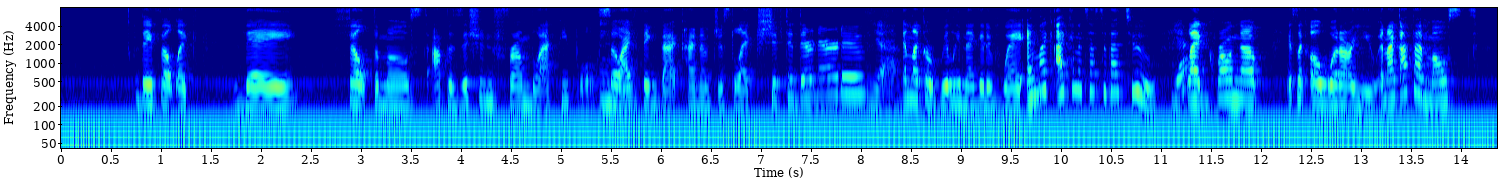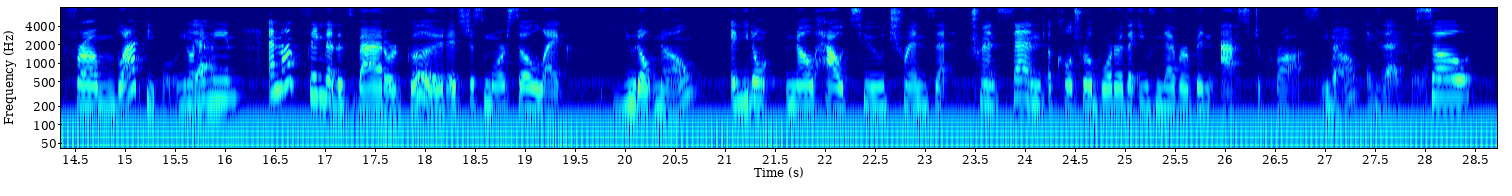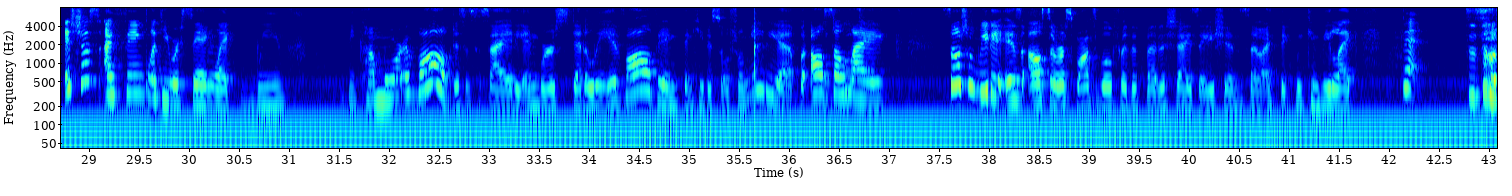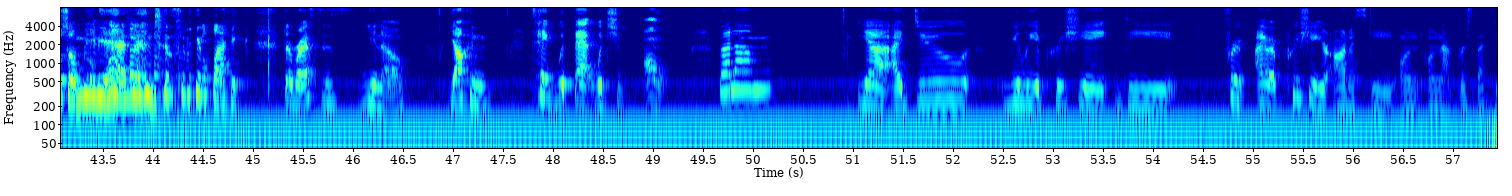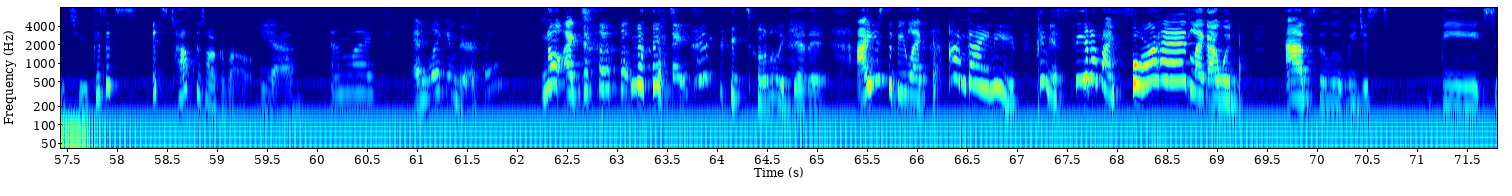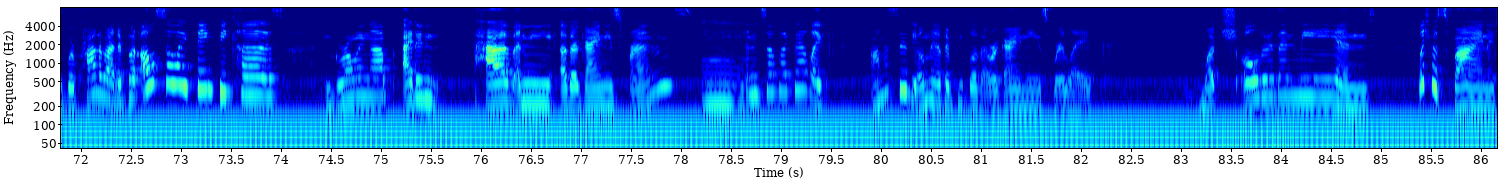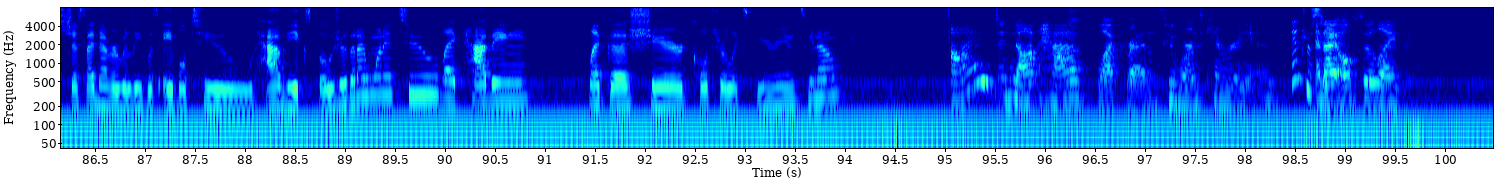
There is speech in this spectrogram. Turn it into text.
they felt like they felt the most opposition from black people. Mm-hmm. So I mm-hmm. think that kind of just like shifted their narrative yeah. in like a really negative way. And like I can attest to that too. Yeah. Like growing up, it's like, oh, what are you? And I got that most from black people. You know yeah. what I mean? And not saying that it's bad or good. It's just more so like you don't know and you don't know how to trans- transcend a cultural border that you've never been asked to cross, you know? Exactly. So, it's just I think like you were saying like we've become more evolved as a society and we're steadily evolving thank you to social media but also like social media is also responsible for the fetishization so i think we can be like that to social media and then just be like the rest is you know y'all can take with that what you own but um yeah i do really appreciate the for I appreciate your honesty on on that perspective too, because it's it's tough to talk about. Yeah. And like and like embarrassing. No, I, t- no, I, totally get it. I used to be like, I'm Guyanese. Can you see it on my forehead? Like I would absolutely just be super proud about it. But also, I think because growing up, I didn't have any other Guyanese friends mm. and stuff like that. Like honestly, the only other people that were Guyanese were like much older than me and which was fine. It's just I never really was able to have the exposure that I wanted to, like having like a shared cultural experience, you know? I did not have black friends who weren't Cameroonian. Interesting. And I also like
